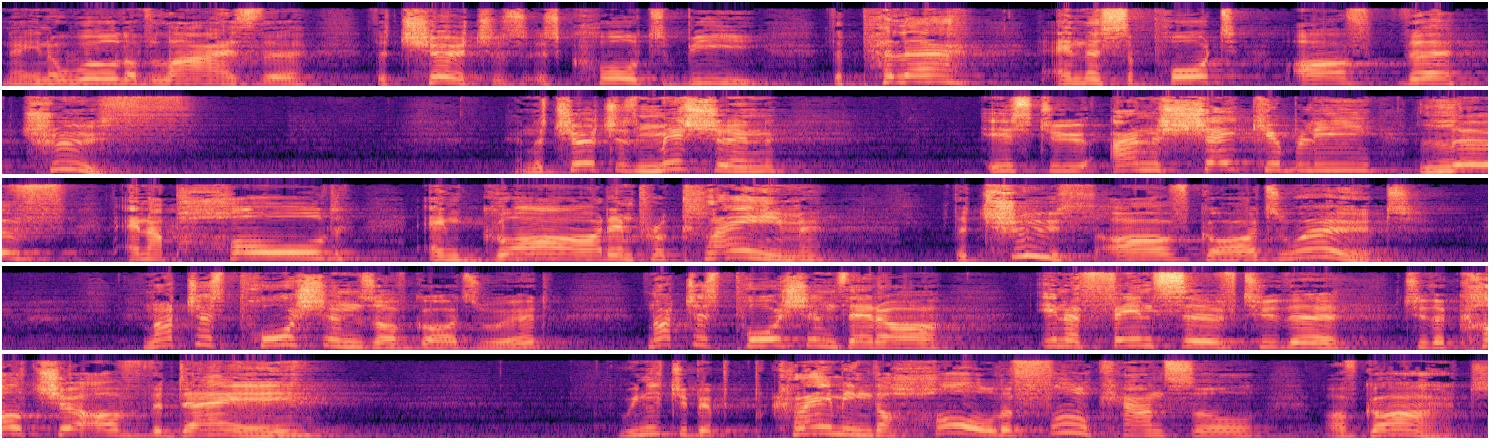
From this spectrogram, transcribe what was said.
You know, in a world of lies, the, the church is, is called to be the pillar and the support of the truth. And the church's mission is to unshakably live and uphold and guard and proclaim the truth of God's Word. Not just portions of God's Word, not just portions that are inoffensive to the, to the culture of the day. We need to be proclaiming the whole, the full counsel of God.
